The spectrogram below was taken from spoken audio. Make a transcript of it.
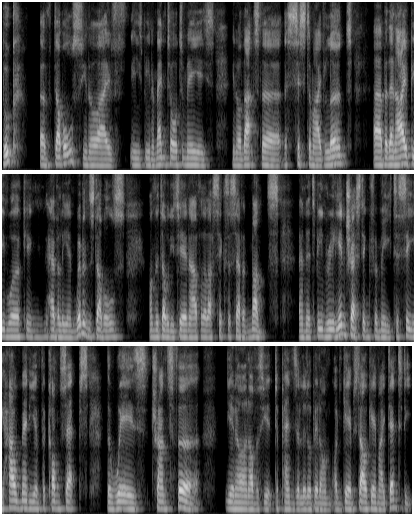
book of doubles. You know, I've he's been a mentor to me. He's you know that's the the system I've learnt. Uh, but then I've been working heavily in women's doubles on the WTA now for the last six or seven months. And it's been really interesting for me to see how many of the concepts, the ways transfer, you know, and obviously it depends a little bit on, on game style, game identity.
